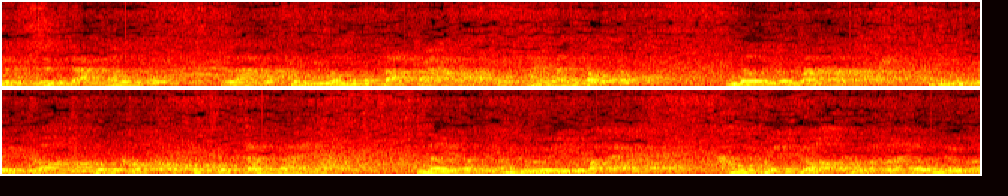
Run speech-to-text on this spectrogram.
được xứng đáng hơn là trung tâm tạm giáo của thánh an tông nơi mà những người con khốn khổ của cuộc đời này nơi mà những người có lẽ không biết gõ cửa ở đâu nữa,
